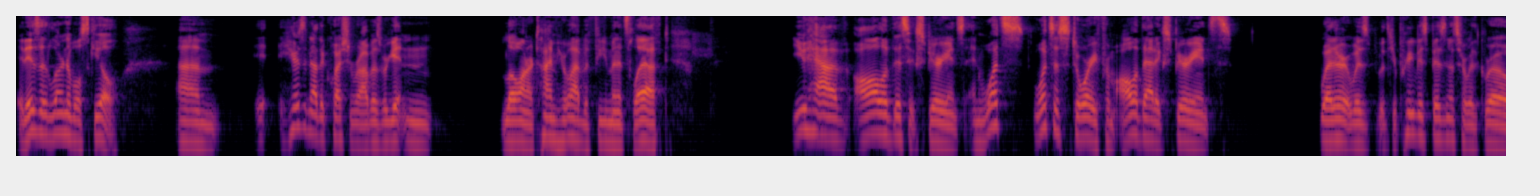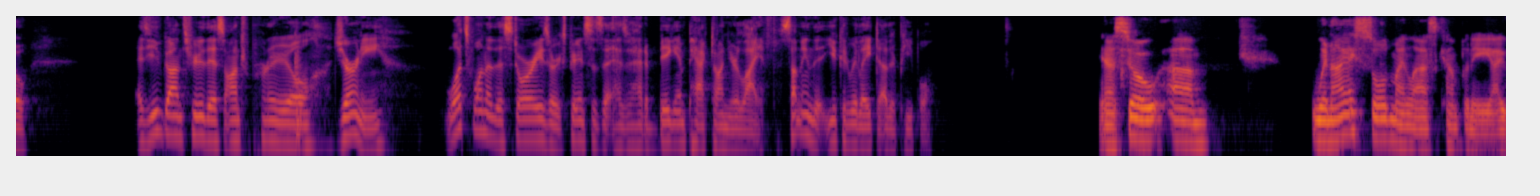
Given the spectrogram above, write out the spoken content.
it is a learnable skill. Um, it, here's another question, Rob, as we're getting low on our time here, we'll have a few minutes left. You have all of this experience, and what's what's a story from all of that experience, whether it was with your previous business or with Grow, as you've gone through this entrepreneurial journey, what's one of the stories or experiences that has had a big impact on your life? Something that you could relate to other people. Yeah. So um, when I sold my last company, I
